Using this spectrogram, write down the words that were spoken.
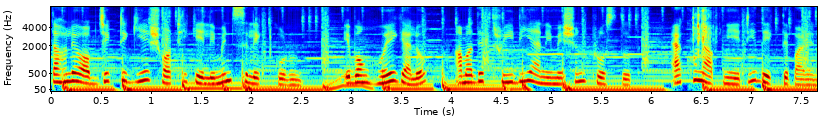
তাহলে অবজেক্টে গিয়ে সঠিক এলিমেন্ট সিলেক্ট করুন এবং হয়ে গেল আমাদের থ্রি ডি অ্যানিমেশন প্রস্তুত। এখন আপনি এটি দেখতে পারেন।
